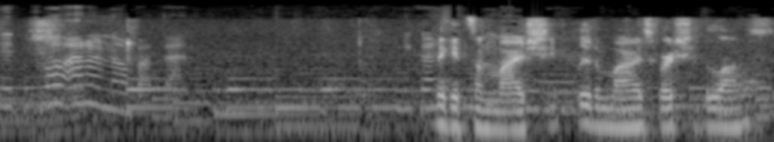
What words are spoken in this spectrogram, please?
It. Well, I don't know about that. You guys. I think it's on Mars. She flew to Mars where she belongs.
